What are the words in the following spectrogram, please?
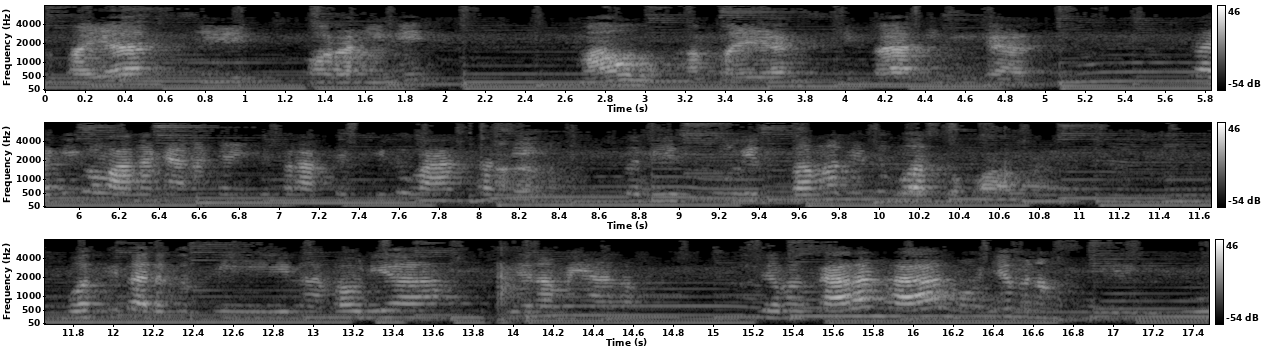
supaya si orang ini mau apa yang kita inginkan. Lagi kalau anak-anak yang hiperaktif gitu kan pasti lebih sulit banget itu buat kepala buat kita deketin atau dia dia namanya anak zaman sekarang kan maunya menang sendiri gitu.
